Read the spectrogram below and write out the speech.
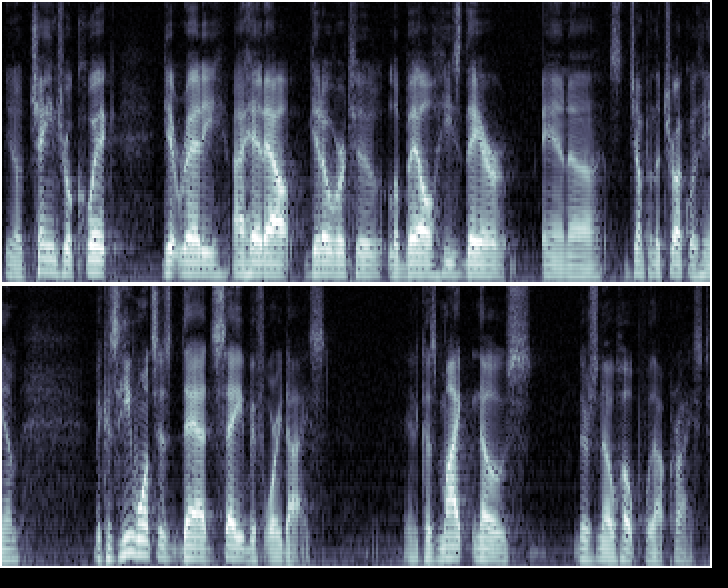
you know, change real quick, get ready. I head out, get over to LaBelle. He's there, and uh, jump in the truck with him because he wants his dad saved before he dies. And because Mike knows there's no hope without Christ.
